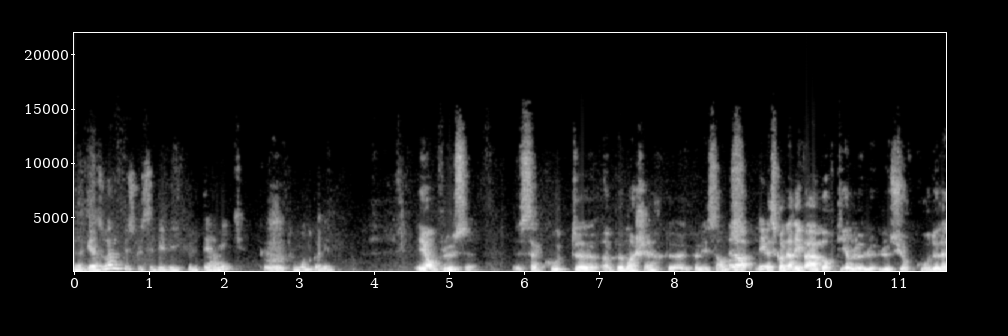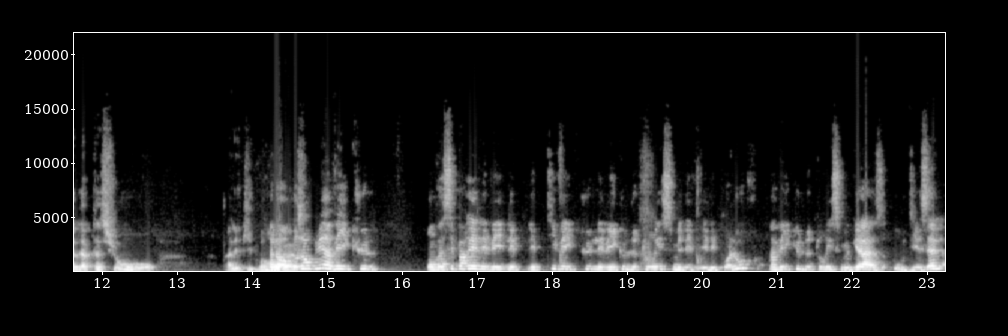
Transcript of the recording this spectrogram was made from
euh, gasoil, puisque c'est des véhicules thermiques que tout le monde connaît. Et en plus, ça coûte euh, un peu moins cher que, que l'essence. Les, Est-ce qu'on arrive à amortir le, le- le surcoût de l'adaptation au- à l'équipement en alors aujourd'hui, un véhicule, on va séparer les, les- les petits véhicules, les véhicules de tourisme et les, et les poids lourds. Un véhicule de tourisme gaz ou diesel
